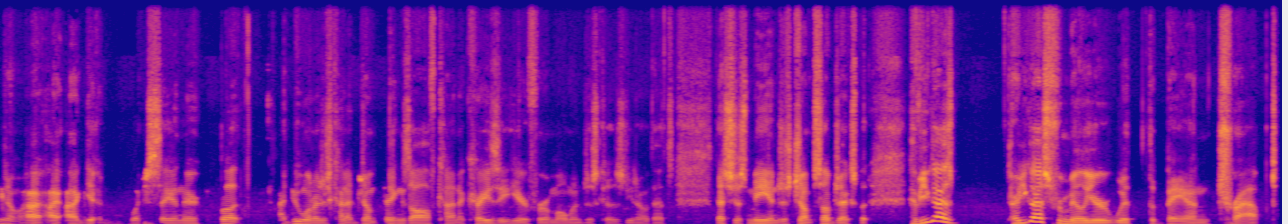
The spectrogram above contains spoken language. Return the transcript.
you know, I I, I get what you're saying there, but I do want to just kind of jump things off kind of crazy here for a moment, just because you know that's that's just me and just jump subjects. But have you guys are you guys familiar with the band Trapt?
